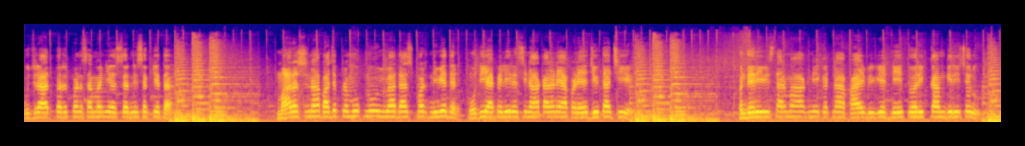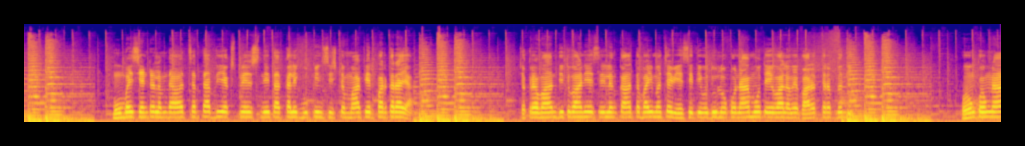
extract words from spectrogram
ગુજરાત પર પણ સામાન્ય અસરની શક્યતા. મહારાષ્ટ્રના ભાજપ પ્રમુખનું વિવાદાસ્પદ નિવેદન મોદી આપેલી રસીના કારણે આપણે જીવતા છીએ. અંધેરી વિસ્તારમાં આગની ઘટના, ફાયર બ્રિગેડની ત્વરિત કામગીરી શરૂ. મુંબઈ સેન્ટ્રલ અમદાવાદ શતાબ્દી એક્સપ્રેસની તાત્કાલિક બુકિંગ સિસ્ટમમાં ફેરફાર કરાયા. ચક્રવાન દિતવાનીએ શ્રીલંકા તબાહી મચાવી એસીથી વધુ લોકોના મોત અહેવાલ હવે ભારત તરફ ગંદી. હોંગકોંગના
